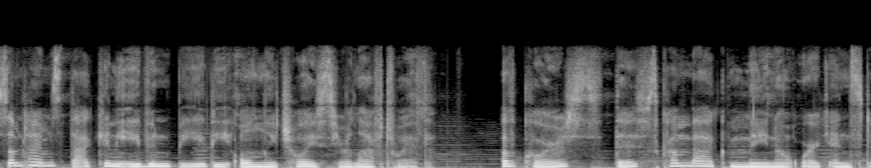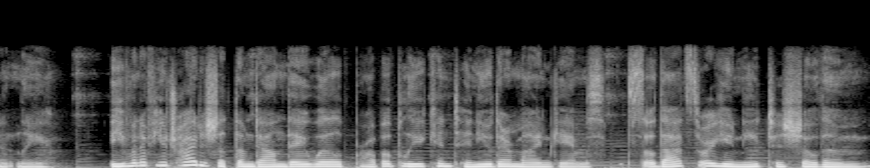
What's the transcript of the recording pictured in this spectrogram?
Sometimes that can even be the only choice you're left with. Of course, this comeback may not work instantly. Even if you try to shut them down, they will probably continue their mind games. So that's where you need to show them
